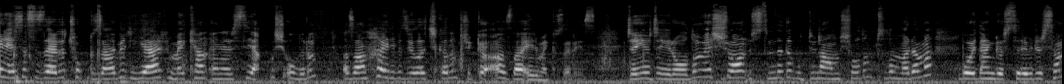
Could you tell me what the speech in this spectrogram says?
öyleyse sizlere de çok güzel bir yer, mekan önerisi yapmış olurum. O zaman haydi biz yola çıkalım çünkü az daha erimek üzereyiz. Cayır cayır oldum ve şu an üstümde de bu dün almış olduğum tulum var ama boydan gösterebilirsem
